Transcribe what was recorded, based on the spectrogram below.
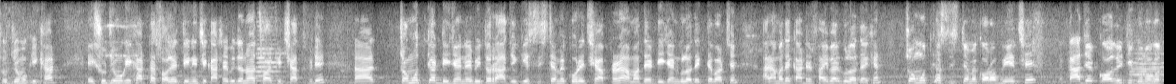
সূর্যমুখী খাট। এই সূর্যমুখী খাটটা সলিড তিন ইঞ্চি কাঠের ভিতর নয়, ছয় ফিট সাত ফিটে আর চমৎকার ডিজাইনের ভিতর রাজকীয় সিস্টেমে করেছে আপনারা। আমাদের ডিজাইনগুলো দেখতে পাচ্ছেন। আর আমাদের কাঠের ফাইবারগুলো দেখেন, চমৎকার সিস্টেমে করা হয়েছে। কাজের কোয়ালিটি গুণগত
